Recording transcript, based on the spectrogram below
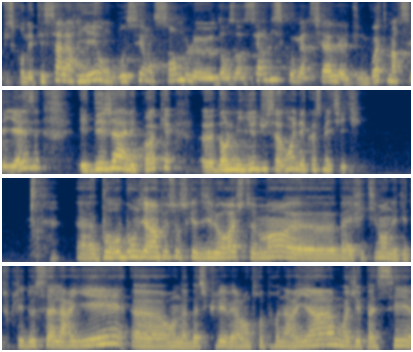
puisqu'on était salariés, on bossait ensemble dans un service commercial d'une boîte marseillaise, et déjà à l'époque, dans le milieu du savon et des cosmétiques. Euh, pour rebondir un peu sur ce que dit Laura, justement, euh, bah, effectivement, on était toutes les deux salariées. euh, on a basculé vers l'entrepreneuriat. Moi, j'ai passé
